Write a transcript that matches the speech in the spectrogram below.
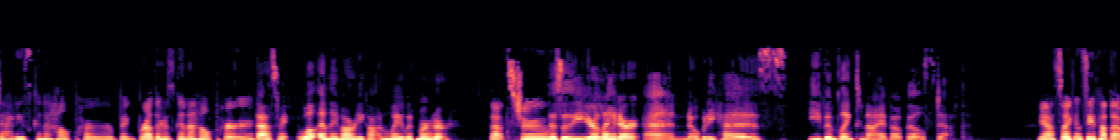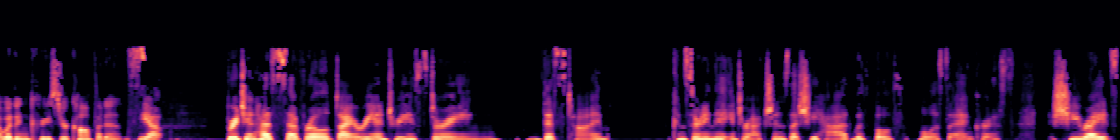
daddy's going to help her, big brother's going to help her. That's right. Well, and they've already gotten away with murder. That's true. This is a year later, and nobody has even blinked an eye about Bill's death. yeah, so I can see how that would increase your confidence. Yeah. Bridget has several diary entries during this time concerning the interactions that she had with both Melissa and Chris. She writes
